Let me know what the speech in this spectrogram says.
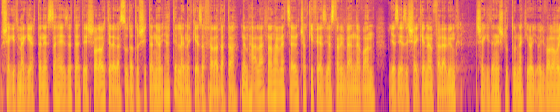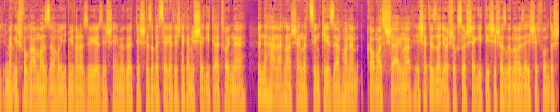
segít megérteni ezt a helyzetet, és valahogy tényleg azt tudatosítani, hogy hát tényleg neki ez a feladata. Nem hálátlan, hanem egyszerűen csak kifejezi azt, ami benne van. Ugye az érzéseinként nem felelünk, segíteni is tudtunk neki, hogy, hogy valahogy meg is fogalmazza, hogy mi van az ő érzései mögött, és ez a beszélgetés nekem is segített, hogy ne, hogy ne hálátlanságnak címkézzem, hanem kamaszságnak, és hát ez nagyon sokszor segít is, és azt gondolom, ez is egy fontos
